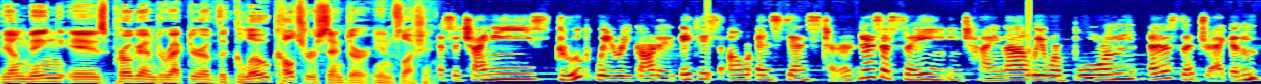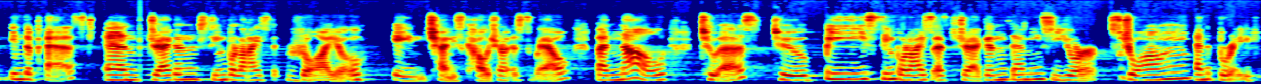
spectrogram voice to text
Liang Ming is program director of the Glow Culture Center in Flushing. As a Chinese group, we regard it, it is our ancestor. There's a saying in China, we were born as a dragon in the past, and dragon symbolized royal in Chinese culture as well. But now to us, to be symbolized as dragon, that means you're strong and brave.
